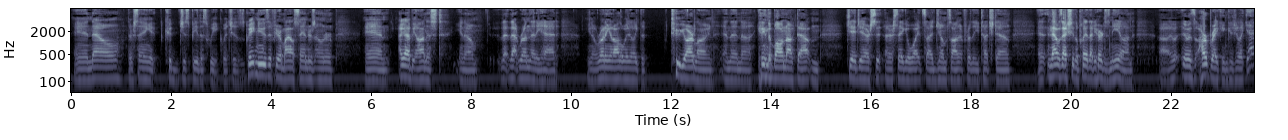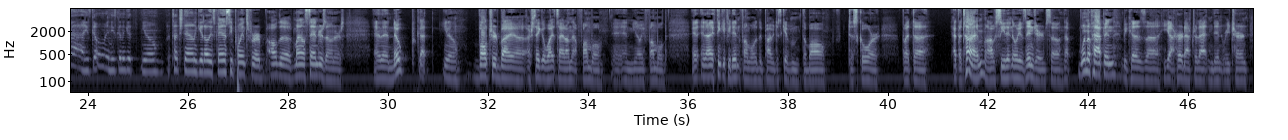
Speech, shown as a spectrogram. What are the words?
and now they're saying it could just be this week, which is great news if you're a Miles Sanders owner. And I gotta be honest, you know that that run that he had, you know, running it all the way to like the two yard line and then uh, getting the ball knocked out and JJ Arcega Whiteside jumps on it for the touchdown, and, and, that was actually the play that he hurt his knee on. Uh, it, it, was heartbreaking because you're like, yeah, he's going, he's going to get you know a touchdown and get all these fantasy points for all the Miles Sanders owners, and then nope, got you know vultured by uh, Arcega Whiteside on that fumble, and, and you know he fumbled, and, and, I think if he didn't fumble, they'd probably just give him the ball to score, but uh, at the time, obviously he didn't know he was injured, so that wouldn't have happened because uh, he got hurt after that and didn't return,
